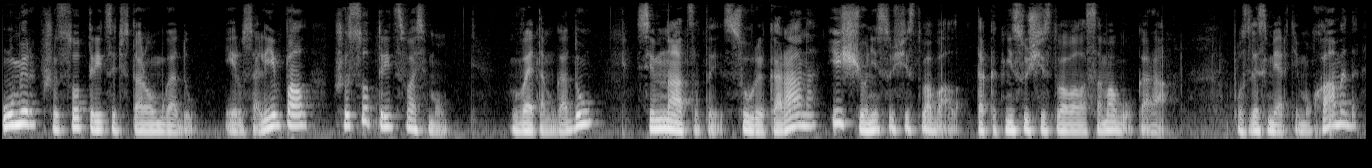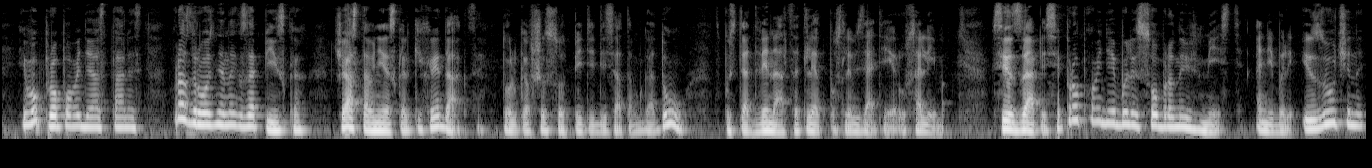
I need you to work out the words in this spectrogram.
умер в 632 году. Иерусалим пал в 638. В этом году 17 суры Корана еще не существовало, так как не существовало самого Корана. После смерти Мухаммеда его проповеди остались в разрозненных записках, часто в нескольких редакциях. Только в 650 году, спустя 12 лет после взятия Иерусалима, все записи проповедей были собраны вместе. Они были изучены,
